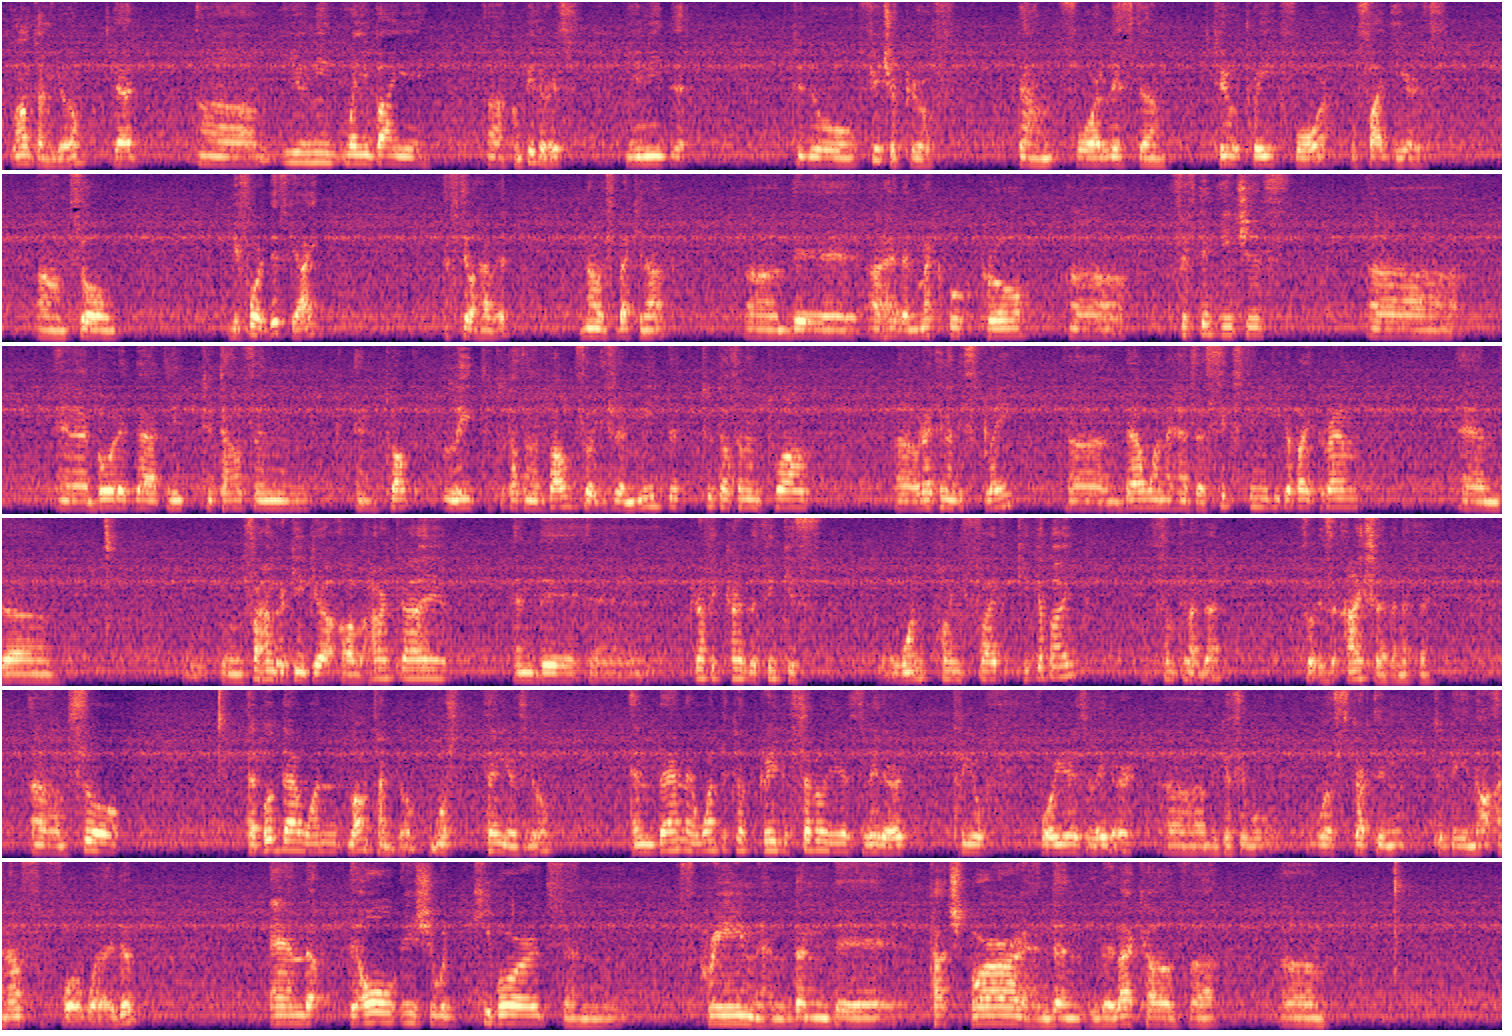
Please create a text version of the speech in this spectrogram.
a long time ago that um, you need, when you buy uh, computers, you need to do future-proof them for at least um, two, three, four, or five years. Um, so before this guy, I still have it. Now it's backing up. Uh, the I had a MacBook Pro uh, 15 inches uh, and I bought it that in 2012 late 2012 so it's a mid 2012 uh, retina display uh, that one has a 16 gigabyte RAM and uh, 500 gig of hard drive and the uh, graphic card I think is 1.5 gigabyte something like that. So it's i7 I think. Um, so I bought that one long time ago almost 10 years ago. And then I wanted to upgrade several years later three or four years later uh, because it was starting to be not enough for what I do and the whole issue with keyboards and screen and then the touch bar and then the lack of uh, um,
